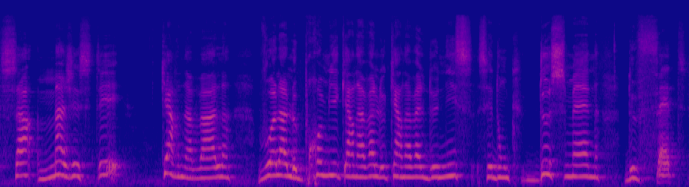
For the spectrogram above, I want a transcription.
Sa Majesté Carnaval. Voilà le premier carnaval, le carnaval de Nice. C'est donc deux semaines de fêtes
